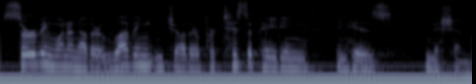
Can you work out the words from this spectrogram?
serving one another, loving each other, participating in his mission.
